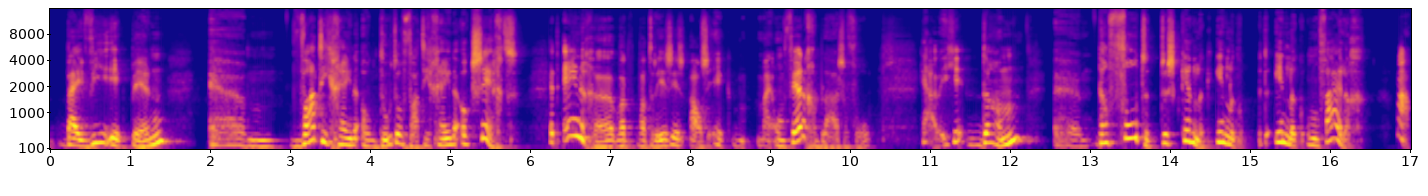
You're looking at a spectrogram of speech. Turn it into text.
bij wie ik ben ehm, wat diegene ook doet of wat diegene ook zegt. Het enige wat, wat er is, is als ik mij omvergeblazen voel, ja, weet je, dan, ehm, dan voelt het dus kennelijk innerlijk, innerlijk onveilig. Nou,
